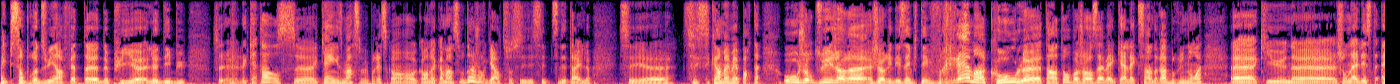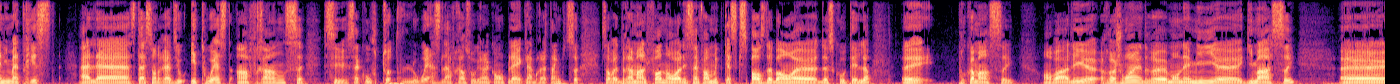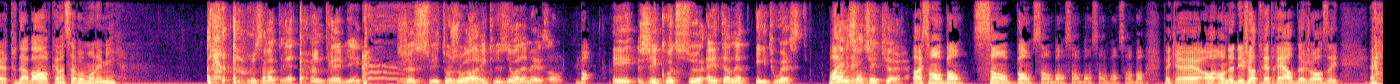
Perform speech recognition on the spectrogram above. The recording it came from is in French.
et qui sont produits en fait euh, depuis le début. Le 14-15 mars à peu près qu'on a commencé. Là, je regarde ça, ces, ces petits détails-là. C'est quand même important. Aujourd'hui, j'aurai des invités vraiment cool. tantôt, on va jaser avec Alexandra Brunois, qui est une journaliste animatrice à la station de radio It West en France. C'est, ça couvre tout l'ouest de la France au grand complet avec la Bretagne tout ça. Ça va être vraiment le fun. On va aller s'informer de qu'est-ce qui se passe de bon euh, de ce côté-là. Euh, pour commencer, on va aller euh, rejoindre euh, mon ami euh, Guy Massé. tout d'abord, comment ça va mon ami? ça va très, très bien. Je suis toujours en réclusion à la maison. Bon. Et j'écoute sur Internet Eat West. Ouais, non, mais sont-ils écœurs? Ah, ils sont bons. sont bons, sont bons, sont bons, sont bons, sont bons. Fait que, on, on, a déjà très, très hâte de jaser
